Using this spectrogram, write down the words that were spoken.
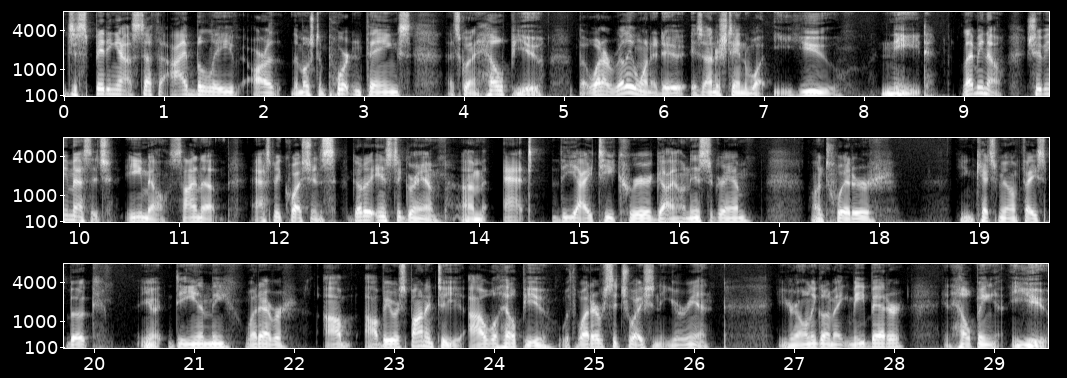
just spitting out stuff that I believe are the most important things that's going to help you. But what I really want to do is understand what you need. Let me know. Shoot me a message, email, sign up, ask me questions. Go to Instagram. I'm at the IT Career Guy on Instagram, on Twitter. You can catch me on Facebook. You know, DM me, whatever. I'll I'll be responding to you. I will help you with whatever situation that you're in. You're only going to make me better in helping you.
